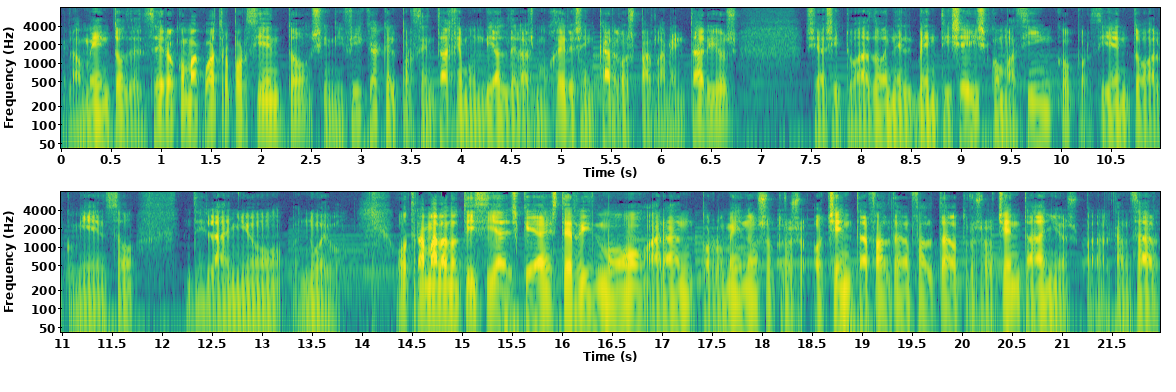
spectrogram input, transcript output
El aumento del 0,4% significa que el porcentaje mundial de las mujeres en cargos parlamentarios se ha situado en el 26,5% al comienzo del año nuevo. Otra mala noticia es que a este ritmo harán por lo menos otros 80, faltan falta otros 80 años para alcanzar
